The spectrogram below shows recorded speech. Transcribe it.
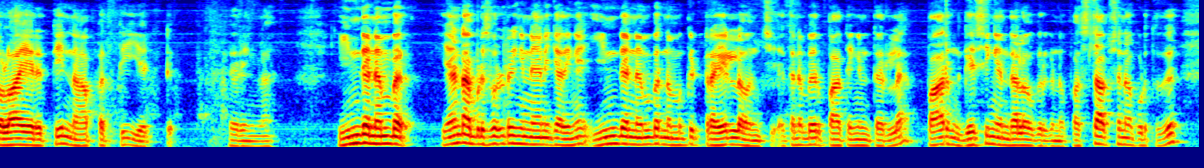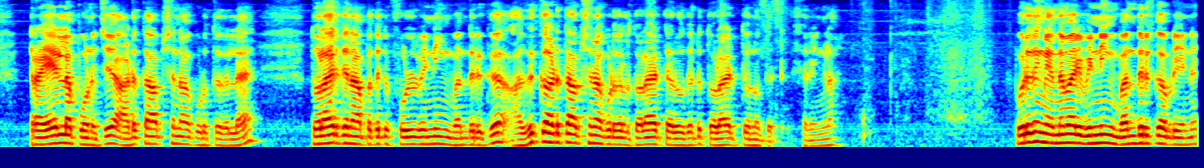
தொள்ளாயிரத்தி நாற்பத்தி எட்டு. சரிங்களா? இந்த நம்பர் ஏன்டா அப்படி சொல்கிறீங்கன்னு நினைக்காதீங்க. இந்த நம்பர் நமக்கு ட்ரையலில் வந்துச்சு. எத்தனை பேர் பார்த்தீங்கன்னு தெரில பாருங்கள் கெஸ்ஸிங் எந்த அளவுக்கு இருக்குன்னு. ஃபஸ்ட் ஆப்ஷனாக கொடுத்தது ட்ரையலில் போணுச்சு. அடுத்த ஆப்ஷனாக கொடுத்ததில் தொள்ளாயிரத்தி நாற்பத்தெட்டு ஃபுல் வின்னிங் வந்திருக்கு. அதுக்கு அடுத்த ஆப்ஷனாக கொடுத்ததில் தொள்ளாயிரத்தி அறுபத்தெட்டு தொள்ளாயிரத்தி தொண்ணூத்தெட்டு. சரிங்களா? புரிதுங்களா இந்த மாதிரி வின்னிங் வந்திருக்கு அப்படின்னு?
